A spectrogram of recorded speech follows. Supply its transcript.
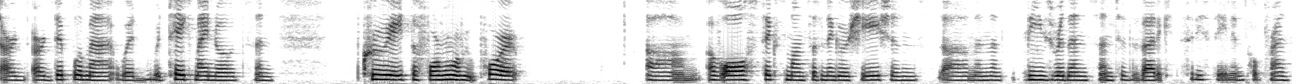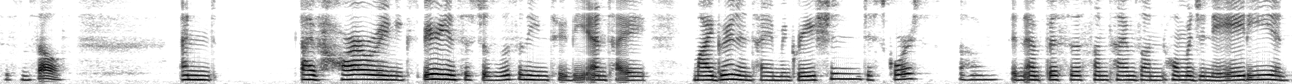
our, our diplomat would, would take my notes and create the formal report um, of all six months of negotiations, um, and then these were then sent to the Vatican City State and Pope Francis himself. And I have harrowing experiences just listening to the anti migrant, anti immigration discourse, um, an emphasis sometimes on homogeneity, and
